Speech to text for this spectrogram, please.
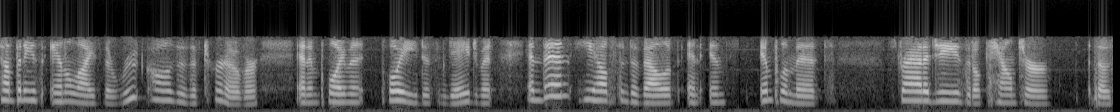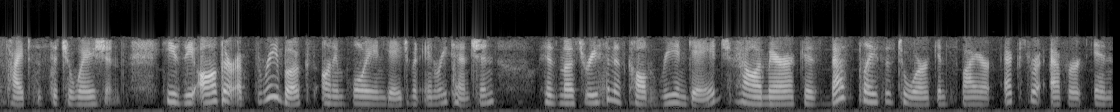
companies analyze the root causes of turnover and employment employee disengagement, and then he helps them develop and in- implement strategies that'll counter those types of situations. He's the author of three books on employee engagement and retention. His most recent is called Reengage How America's Best Places to Work Inspire Extra Effort in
